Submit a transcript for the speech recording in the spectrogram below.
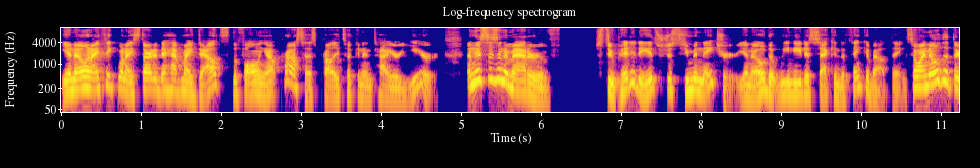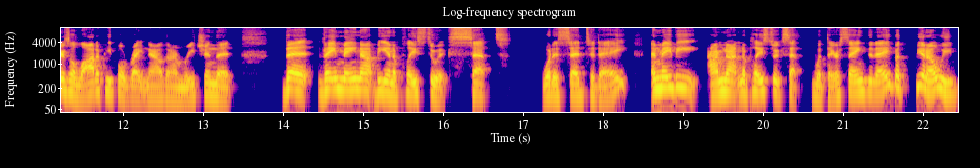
You know, and I think when I started to have my doubts, the falling out process probably took an entire year. And this isn't a matter of stupidity. It's just human nature, you know, that we need a second to think about things. So I know that there's a lot of people right now that I'm reaching that that they may not be in a place to accept what is said today. And maybe i'm not in a place to accept what they're saying today but you know we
